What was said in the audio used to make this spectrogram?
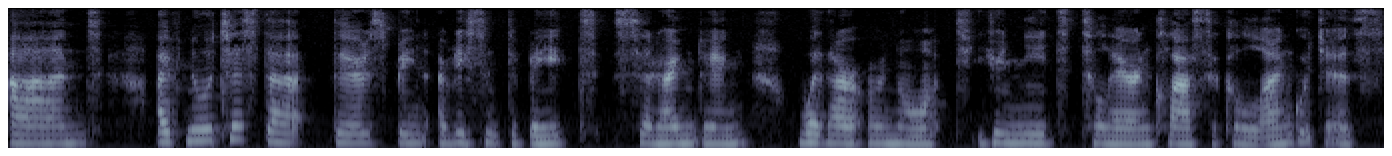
and I've noticed that there's been a recent debate surrounding whether or not you need to learn classical languages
